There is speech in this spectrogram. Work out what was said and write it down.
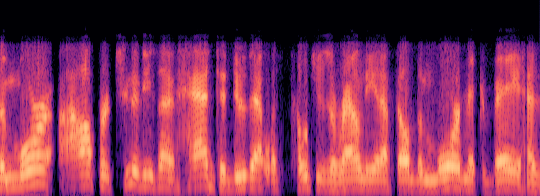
the more opportunities I've had to do that with coaches around the NFL, the more McVay has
